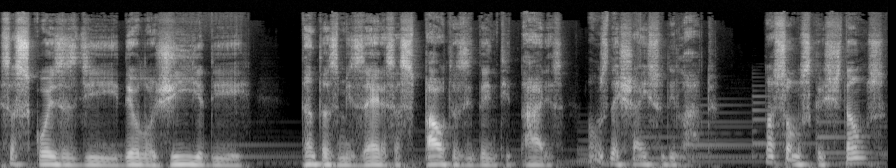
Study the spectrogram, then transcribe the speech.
essas coisas de ideologia, de tantas misérias, essas pautas identitárias. Vamos deixar isso de lado. Nós somos cristãos,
